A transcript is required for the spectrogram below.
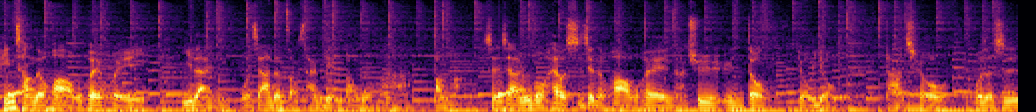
平常的话，我会回宜兰我家的早餐店帮我妈帮忙。剩下如果还有时间的话，我会拿去运动、游泳。打球，或者是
